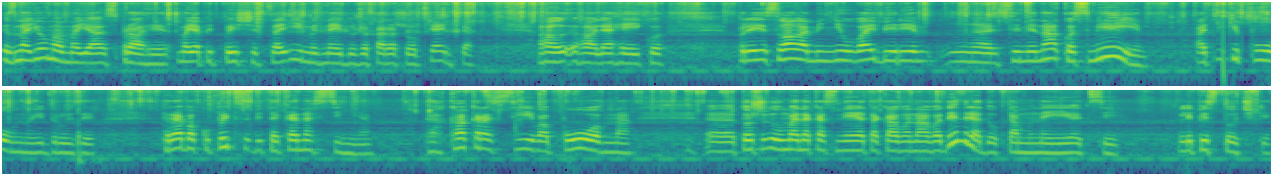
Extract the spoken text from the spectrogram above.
знайома моя з Праги, моя підписчиця, і ми з нею дуже хорошо общаємося. Гал- Галя Гейко. Прислала мені у вайбері е, семена космеї, а тільки повної, друзі. Треба купити собі таке насіння. Така красива, повна. Е, Тож у мене космея така, вона в один рядок, там у неї ці ліпісточки.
